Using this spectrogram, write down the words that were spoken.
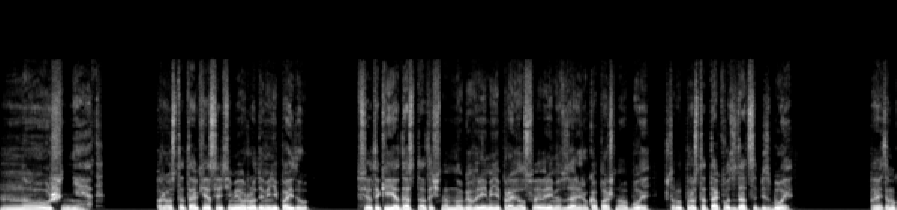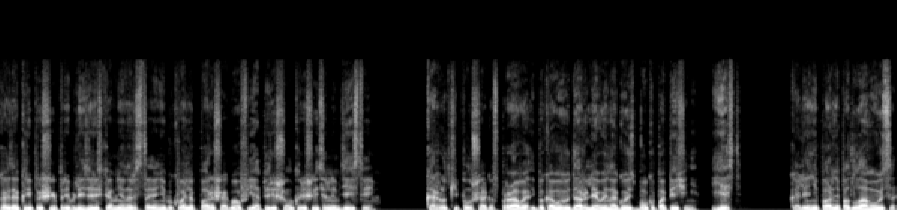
«Ну уж нет. Просто так я с этими уродами не пойду. Все-таки я достаточно много времени провел в свое время в зале рукопашного боя, чтобы просто так вот сдаться без боя. Поэтому, когда крепыши приблизились ко мне на расстоянии буквально пары шагов, я перешел к решительным действиям. Короткий полшага вправо и боковой удар левой ногой сбоку по печени. Есть. Колени парня подламываются,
